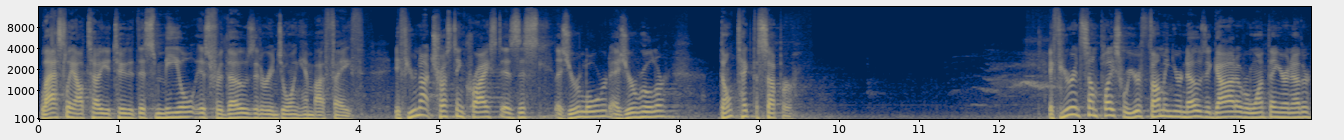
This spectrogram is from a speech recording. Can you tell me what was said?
Lastly, I'll tell you too that this meal is for those that are enjoying him by faith if you're not trusting Christ as this as your Lord, as your ruler, don't take the supper. If you're in some place where you're thumbing your nose at God over one thing or another,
